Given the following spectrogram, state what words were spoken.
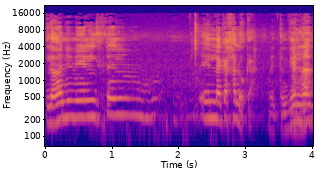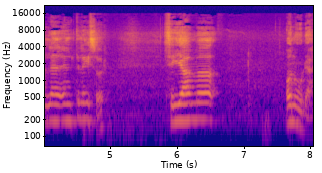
La dan en el, en, en la caja loca. ¿Me entendí? En, la- la- en el televisor. Se llama Onura.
